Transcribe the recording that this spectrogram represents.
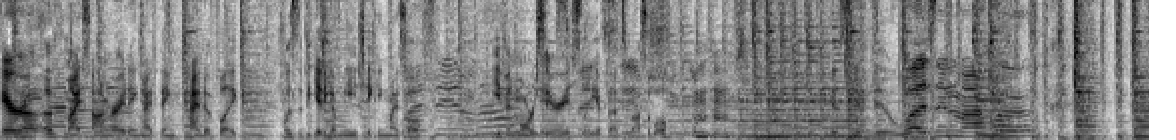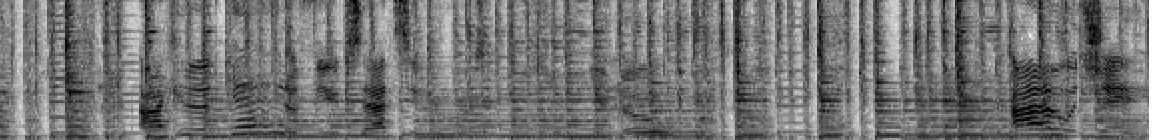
era of my songwriting, I think, kind of like was the beginning of me taking myself even more seriously, if that's possible. Mm-hmm. Cause if it wasn't my hook, I could get tattoos. You know, I would change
